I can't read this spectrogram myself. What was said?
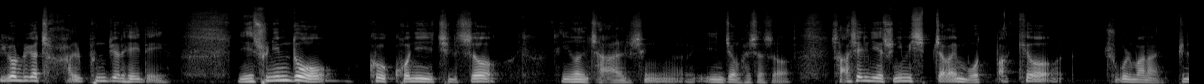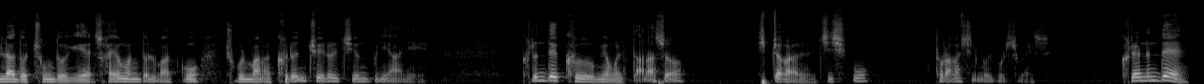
이걸 우리가 잘 분별해야 돼요. 예수님도 그 권위 질서 이걸 잘 생- 인정하셔서 사실 예수님이 십자가에 못 박혀 죽을 만한 빌라도 총독에게 사형언도를 받고 죽을 만한 그런 죄를 지은 분이 아니에요. 그런데 그 명을 따라서 십자가를 지시고 돌아가시는 걸 볼 수가 있어요. 그랬는데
